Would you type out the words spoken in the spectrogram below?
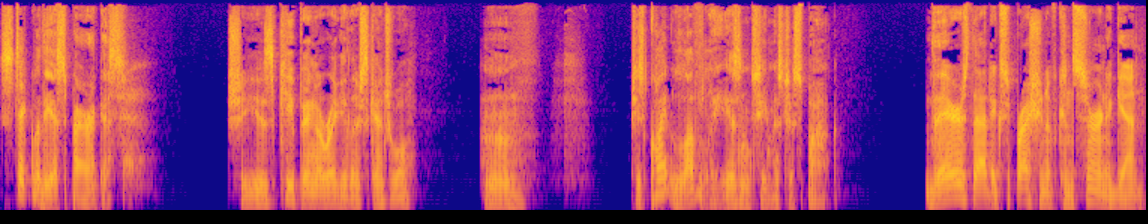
Stick with the asparagus. She is keeping a regular schedule. Hmm. She's quite lovely, isn't she, Mr. Spock? There's that expression of concern again.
